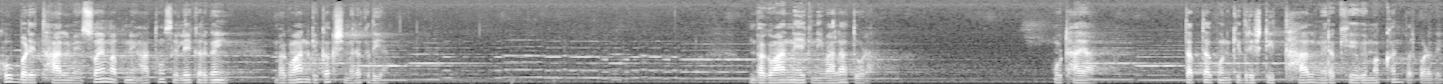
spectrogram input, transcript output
खूब बड़े थाल में स्वयं अपने हाथों से लेकर गई, भगवान के कक्ष में रख दिया। भगवान ने एक निवाला तोड़ा, उठाया, तब तक उनकी दृष्टि थाल में रखे हुए मक्खन पर पड़ गई।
